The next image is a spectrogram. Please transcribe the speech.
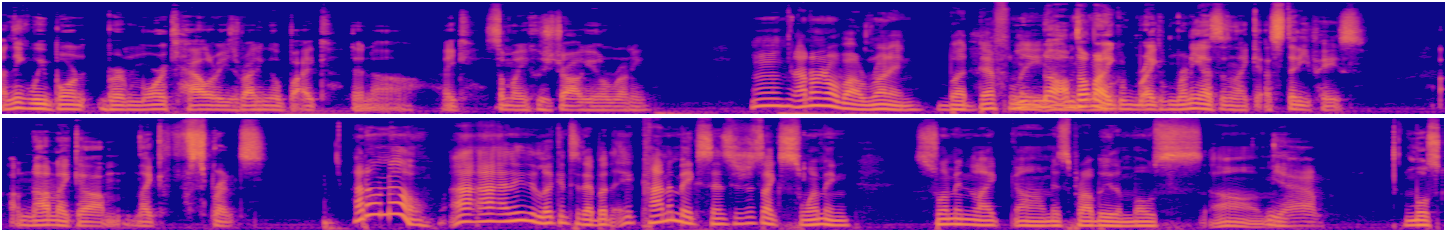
I think we burn burn more calories riding a bike than uh like somebody who's jogging or running. Mm, I don't know about running, but definitely. no, I'm talking about like, like running as in like a steady pace, uh, not like um like sprints. I don't know. I, I need to look into that, but it kind of makes sense. It's just like swimming. Swimming like um is probably the most um Yeah, most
